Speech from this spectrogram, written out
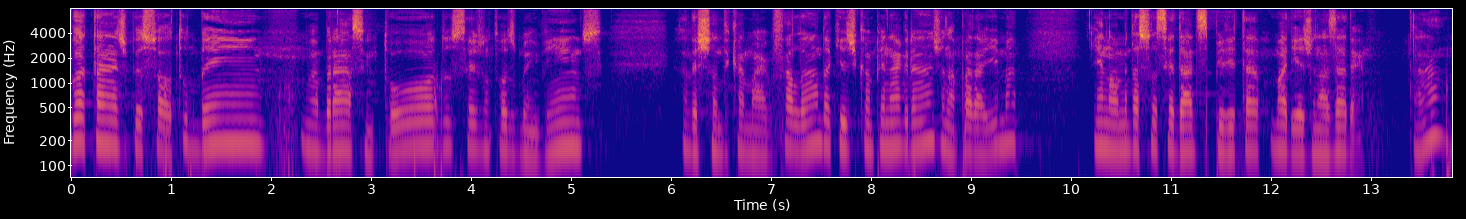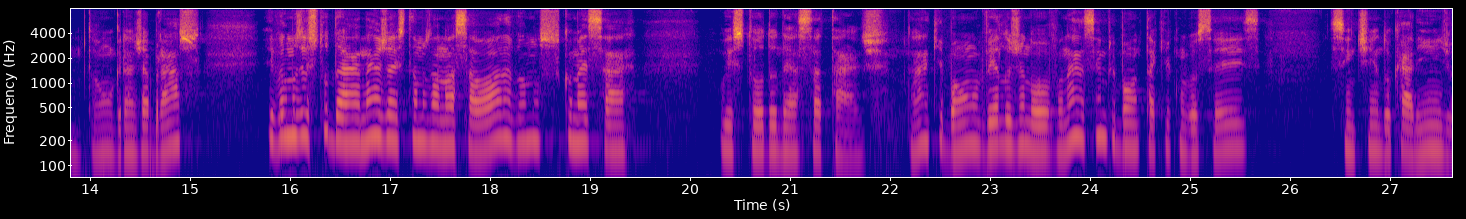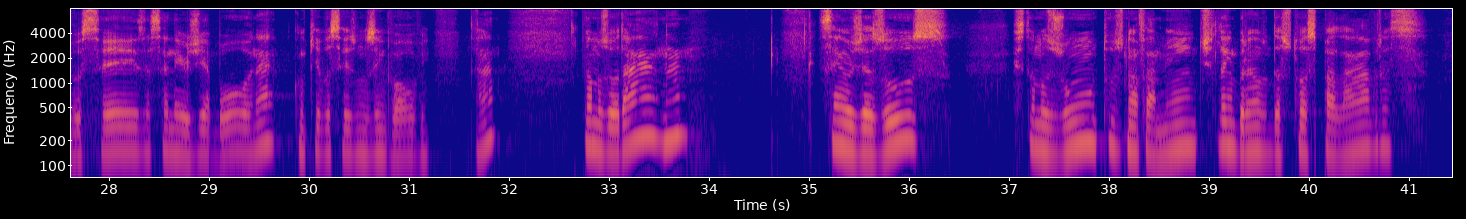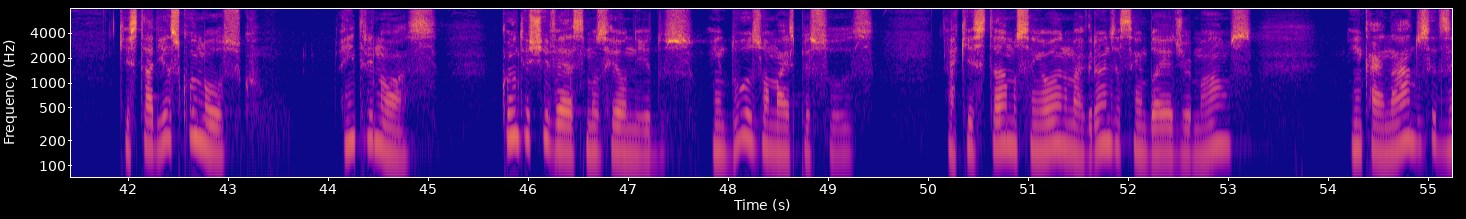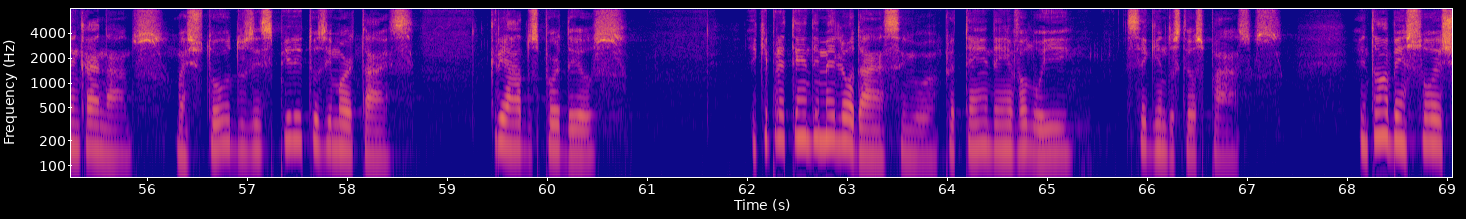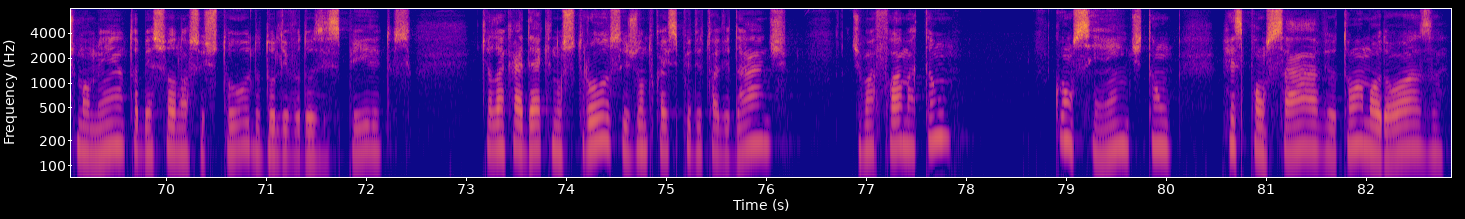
Boa tarde, pessoal. Tudo bem? Um abraço em todos. Sejam todos bem-vindos. Alexandre Camargo falando aqui de Campina Grande, na Paraíba, em nome da Sociedade Espírita Maria de Nazaré. Tá? Então, um grande abraço. E vamos estudar, né? Já estamos na nossa hora, vamos começar o estudo dessa tarde. Tá? Que bom vê-los de novo, né? Sempre bom estar aqui com vocês sentindo o carinho de vocês, essa energia boa, né? Com que vocês nos envolvem, tá? Vamos orar, né? Senhor Jesus, estamos juntos novamente, lembrando das tuas palavras, que estarias conosco, entre nós, quando estivéssemos reunidos em duas ou mais pessoas. Aqui estamos, Senhor, numa grande assembleia de irmãos encarnados e desencarnados, mas todos espíritos imortais, criados por Deus e que pretendem melhorar, Senhor, pretendem evoluir, seguindo os teus passos. Então abençoa este momento, abençoa o nosso estudo do Livro dos Espíritos, que Allan Kardec nos trouxe junto com a espiritualidade, de uma forma tão consciente, tão responsável, tão amorosa,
